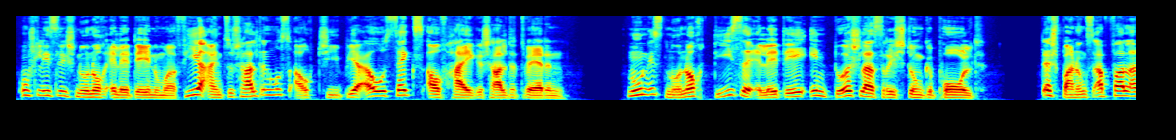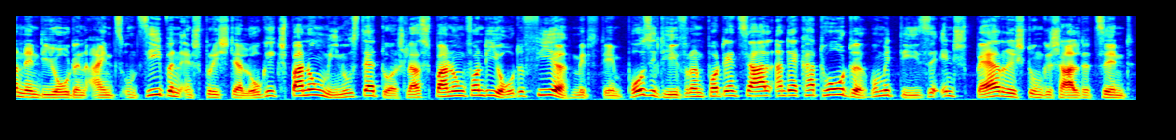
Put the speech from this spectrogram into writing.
Um schließlich nur noch LED Nummer 4 einzuschalten, muss auch GPIO 6 auf High geschaltet werden. Nun ist nur noch diese LED in Durchlassrichtung gepolt Der Spannungsabfall an den Dioden 1 und 7 entspricht der Logikspannung minus der Durchlassspannung von Diode 4 mit dem positiveren Potential an der Kathode, womit diese in Sperrrichtung geschaltet sind.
